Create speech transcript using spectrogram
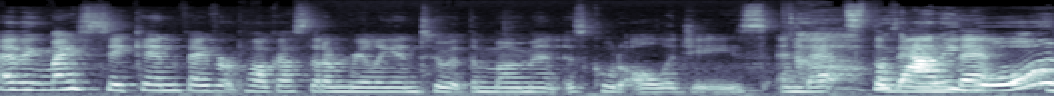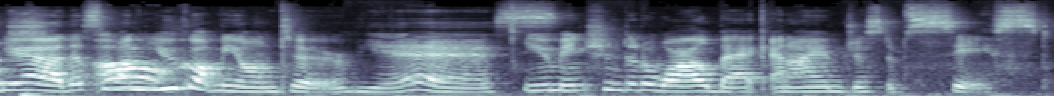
I think my second favorite podcast that I'm really into at the moment is called Ologies, and that's the one Ali that Ward? yeah, that's the Oh. one you got me onto. Yes. You mentioned it a while back, and I am just obsessed.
